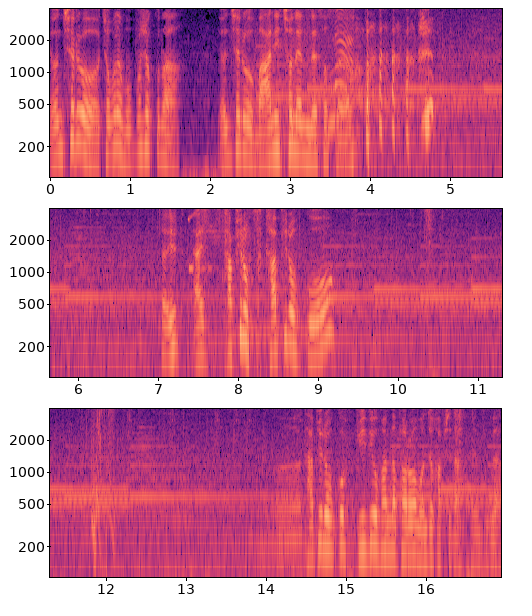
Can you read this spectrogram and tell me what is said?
연체료 저번에 못 보셨구나. 연체료 12,000엔 냈었어요. 자, 일, 아니, 다 필요 없, 다 필요 없고. 어, 다 필요 없고 비디오 반납하러 먼저 갑시다. 얘 누구야?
